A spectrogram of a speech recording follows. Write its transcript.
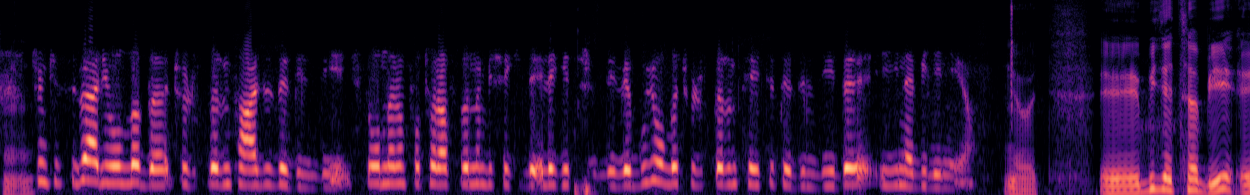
Hı. Çünkü siber yolla da çocukların taciz edildiği, işte onların fotoğraflarının bir şekilde ele geçirildiği ve bu yolla çocukların tehdit edildiği de yine biliniyor. Evet. Ee, bir de tabii e,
